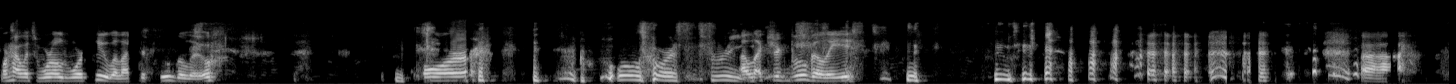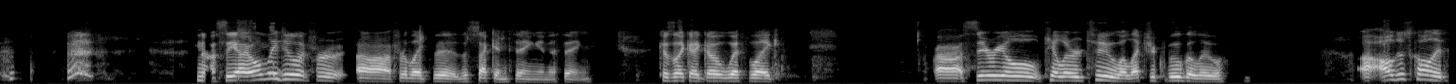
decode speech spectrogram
or how it's World War Two Electric Boogaloo, or World War Three. Electric Boogaloo. uh, no, see, I only do it for uh for like the the second thing in a thing, because like I go with like uh serial killer two electric boogaloo. Uh, I'll just call it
